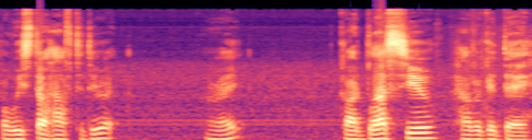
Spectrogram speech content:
but we still have to do it. All right? God bless you. Have a good day.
